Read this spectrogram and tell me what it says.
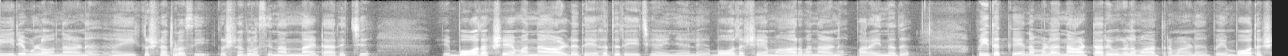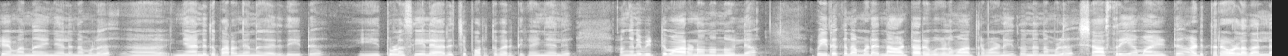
വീര്യമുള്ള ഒന്നാണ് ഈ കൃഷ്ണ തുളസി. കൃഷ്ണ തുളസി നന്നായിട്ട് അരച്ച് ബോധക്ഷയം വന്ന ആളുടെ ദേഹത്ത് തേച്ച് കഴിഞ്ഞാൽ ബോധക്ഷയം മാറുമെന്നാണ് പറയുന്നത്. അപ്പോൾ ഇതൊക്കെ നമ്മൾ നാട്ടറിവുകൾ മാത്രമാണ്. ഇപ്പോൾ ഈ ബോധക്ഷയം വന്നു കഴിഞ്ഞാൽ നമ്മൾ ഞാനിത് പറഞ്ഞെന്ന് കരുതിയിട്ട് ഈ തുളസിയില അരച്ച് പുറത്ത് പുരട്ടി കഴിഞ്ഞാൽ അങ്ങനെ വിട്ടു മാറണമെന്നൊന്നുമില്ല. അപ്പോൾ ഇതൊക്കെ നമ്മുടെ നാട്ടറിവുകൾ മാത്രമാണ്. ഇതൊന്നും നമ്മൾ ശാസ്ത്രീയമായിട്ട് അടിത്തറ ഉള്ളതല്ല.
